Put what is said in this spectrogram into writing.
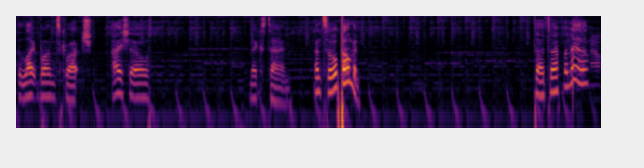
the like button scratch. I shall next time. And so will Pelman. Ta ta for now.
